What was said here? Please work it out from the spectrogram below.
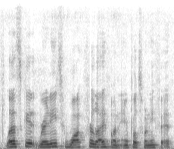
Let's get ready to walk for life on April 25th.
